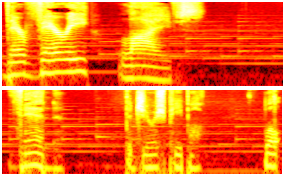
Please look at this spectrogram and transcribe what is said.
their very lives. Then the Jewish people will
